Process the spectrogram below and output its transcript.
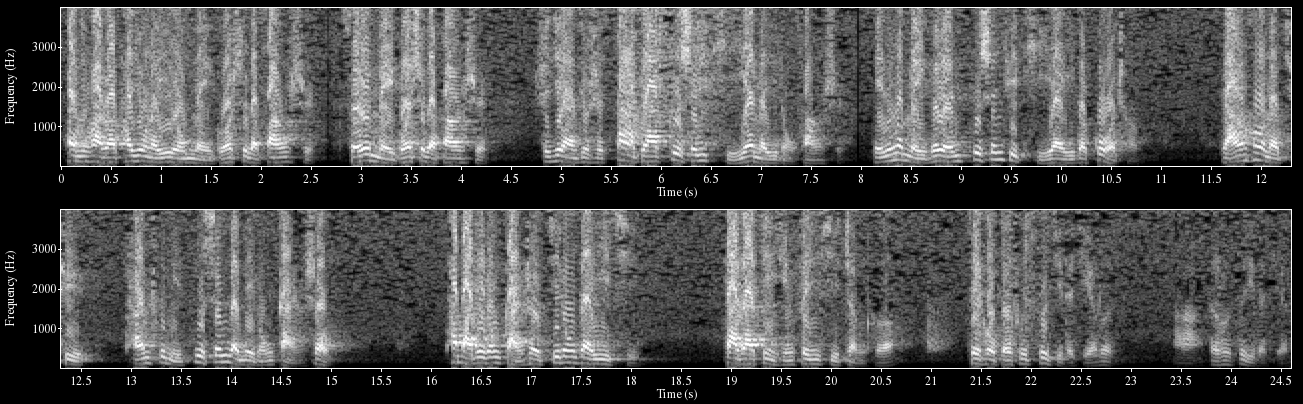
换句话说，他用了一种美国式的方式。所谓美国式的方式，实际上就是大家自身体验的一种方式，也就是说每个人自身去体验一个过程，然后呢去谈出你自身的那种感受，他把这种感受集中在一起，大家进行分析整合，最后得出自己的结论，啊，得出自己的结论，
